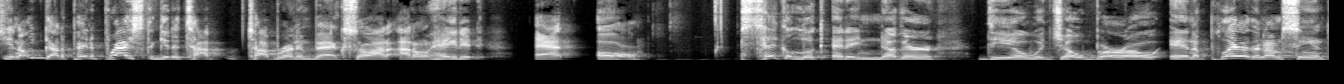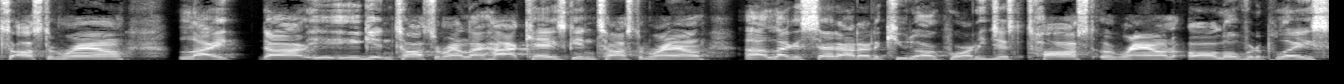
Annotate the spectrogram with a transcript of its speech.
you know, you got to pay the price to get a top top running back. So I, I don't hate it at all. Let's take a look at another deal with Joe Burrow and a player that I'm seeing tossed around like uh, he, getting tossed around like hotcakes, getting tossed around uh, like a set out at a Q Dog party, just tossed around all over the place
